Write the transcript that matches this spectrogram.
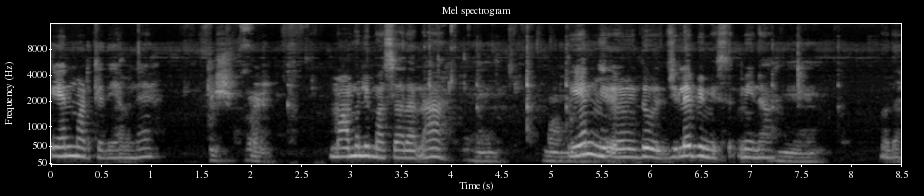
ಏನು ಮಾಡ್ತಿದ್ದೀಯ ಅವನೇ? Fish fry. ಮಾಮೂಲಿ ಮಸಾಲಾನಾ? ಏನು ಇದು ಜಿಲೇಬಿ ಮಿಸ್ ಮೀನಾ? ಹೌದಾ?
